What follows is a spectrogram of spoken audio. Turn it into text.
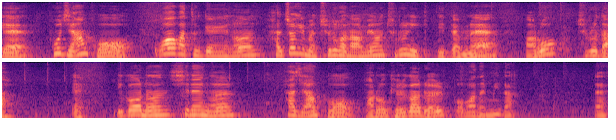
예, 보지 않고 오와 같은 경우에는 한쪽이면 추루가 나오면 추루이기 때문에 바로 추루다. 예, 이거는 실행을 하지 않고 바로 결과를 뽑아냅니다. 예.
